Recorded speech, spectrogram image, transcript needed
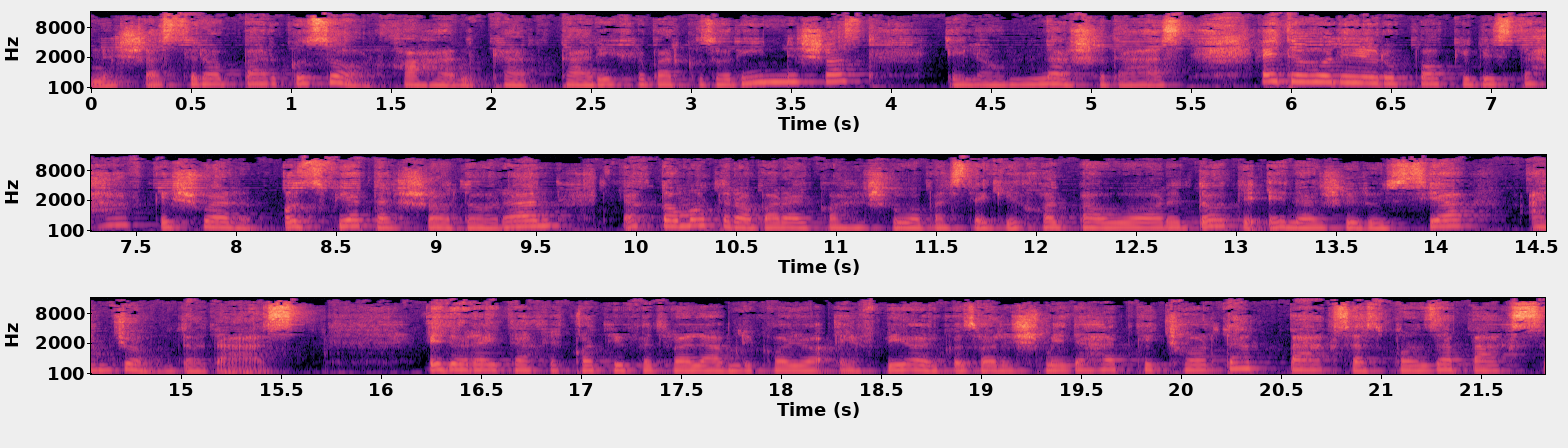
نشست را برگزار خواهند کرد. تاریخ برگزاری این نشست اعلام نشده است. اتحادیه اروپا که 27 کشور عضویتش را دارند اقدامات را برای کاهش وابستگی خود به واردات انرژی روسیه انجام داده است. اداره تحقیقاتی فدرال امریکا یا FBI گزارش می دهد که 14 بکس از 15 بکس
